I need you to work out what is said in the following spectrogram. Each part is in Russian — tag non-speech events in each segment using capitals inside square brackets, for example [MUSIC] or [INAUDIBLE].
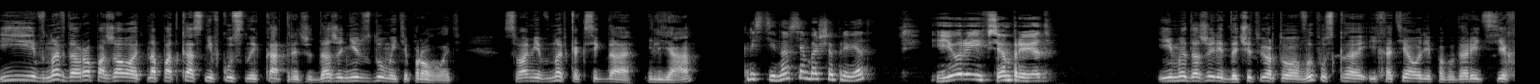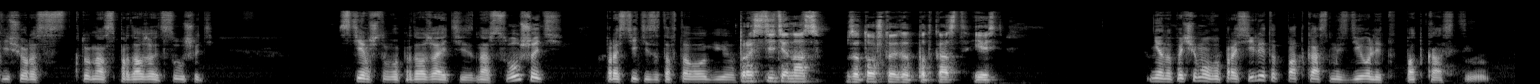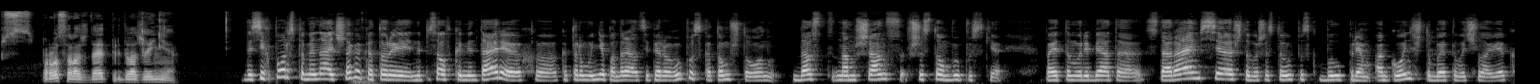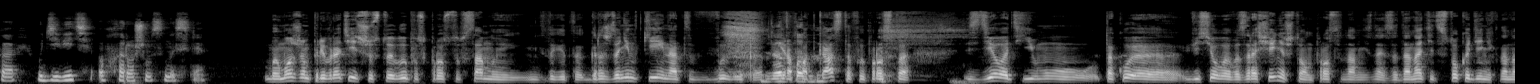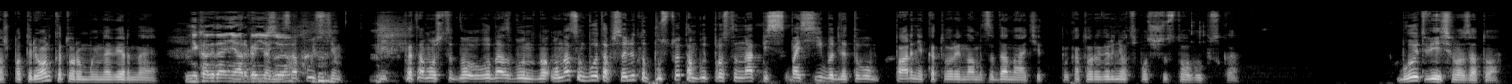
И вновь добро пожаловать на подкаст «Невкусные картриджи». Даже не вздумайте пробовать. С вами вновь, как всегда, Илья. Кристина, всем большой привет. И Юрий, всем привет. И мы дожили до четвертого выпуска и хотели поблагодарить всех еще раз, кто нас продолжает слушать, с тем, что вы продолжаете нас слушать. Простите за тавтологию. Простите нас за то, что этот подкаст есть. Не, ну почему? Вы просили этот подкаст, мы сделали этот подкаст. Спрос рождает предложение. До сих пор вспоминаю человека, который написал в комментариях, э, которому не понравился первый выпуск, о том, что он даст нам шанс в шестом выпуске. Поэтому, ребята, стараемся, чтобы шестой выпуск был прям огонь, чтобы этого человека удивить в хорошем смысле мы можем превратить шестой выпуск просто в самый это, гражданин Кейн от, от мира подкастов и просто сделать ему такое веселое возвращение, что он просто нам, не знаю, задонатит столько денег на наш Patreon, который мы, наверное, никогда не организуем. Не запустим. Потому что ну, у, нас будет, у нас он будет абсолютно пустой, там будет просто надпись «Спасибо» для того парня, который нам задонатит, который вернется после шестого выпуска. Будет весело зато.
